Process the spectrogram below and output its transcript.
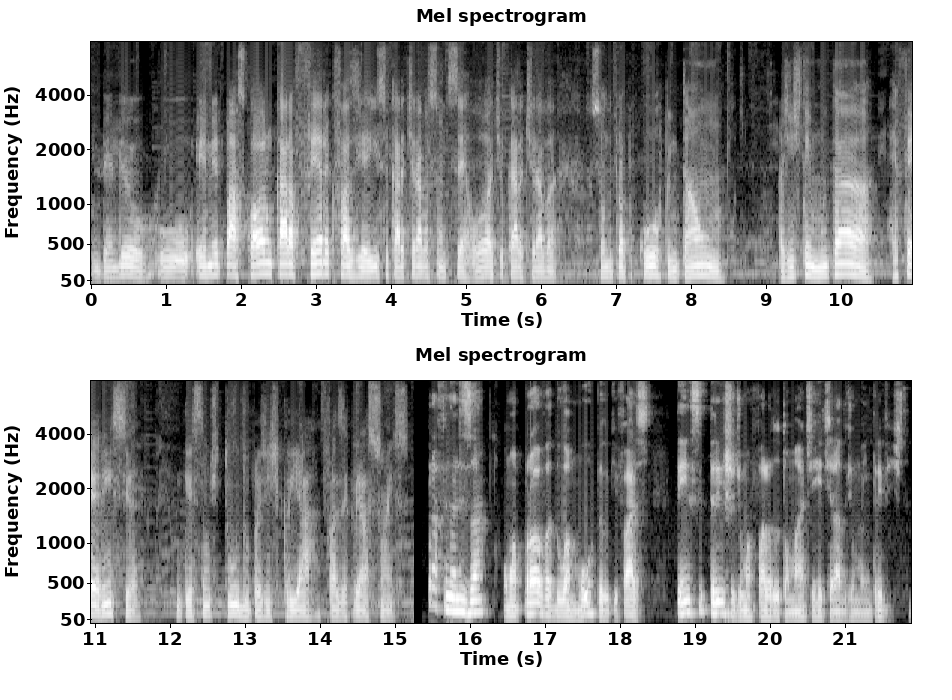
entendeu? O Hermeto Pascoal era um cara fera que fazia isso, o cara tirava som de serrote, o cara tirava som do próprio corpo, então a gente tem muita referência em questão de tudo para a gente criar, fazer criações. Para finalizar, uma prova do amor pelo que faz tem esse trecho de uma fala do Tomate retirado de uma entrevista.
